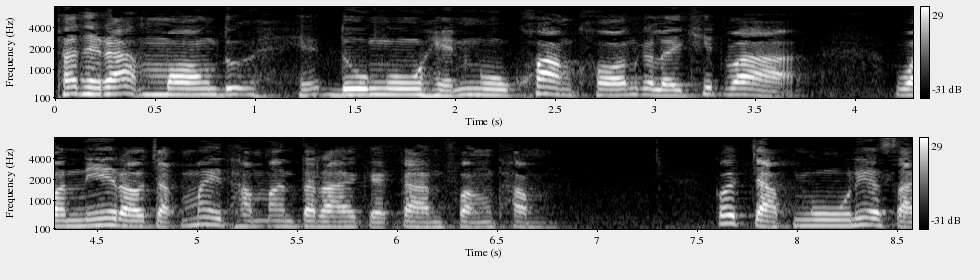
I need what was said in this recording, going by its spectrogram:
พระเทระมองดูดูงูเห็นงูคว้างค้อนก็เลยคิดว่า วันนี้เราจะไม่ทำอันตรายแก่การฟังธรรม ก็จับงูเนี่ยใส่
